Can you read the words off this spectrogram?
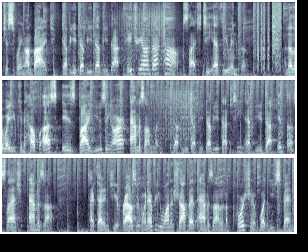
Just swing on by to www.patreon.com slash tfuinfo. Another way you can help us is by using our Amazon link, www.tfu.info slash Amazon. Type that into your browser whenever you want to shop at Amazon, and a portion of what you spend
